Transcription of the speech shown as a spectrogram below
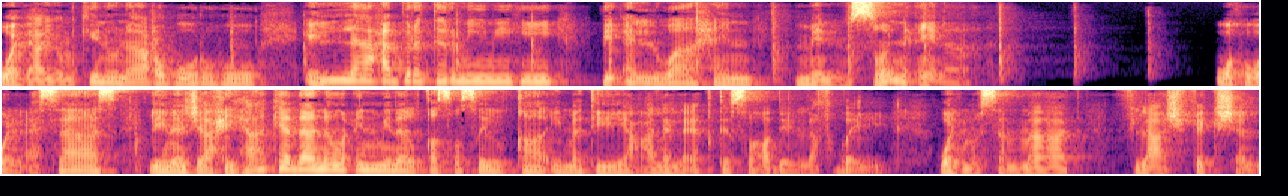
ولا يمكننا عبوره إلا عبر ترميمه بألواح من صنعنا. وهو الأساس لنجاح هكذا نوع من القصص القائمة على الاقتصاد اللفظي والمسمات flash fiction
